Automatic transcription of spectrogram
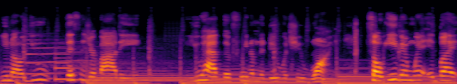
you know, you this is your body, you have the freedom to do what you want. So even when, but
